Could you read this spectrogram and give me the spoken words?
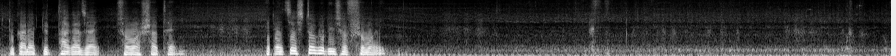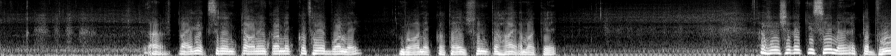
একটু কানেক্টেড থাকা যায় সবার সাথে। এটা চেষ্টা করি সবসময়। আর বাইক অ্যাক্সিডেন্টটা অনেক অনেক কথাই বলে বা অনেক কথাই শুনতে হয় আমাকে। আসলে সেটা কিছুই না, একটা ভুল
